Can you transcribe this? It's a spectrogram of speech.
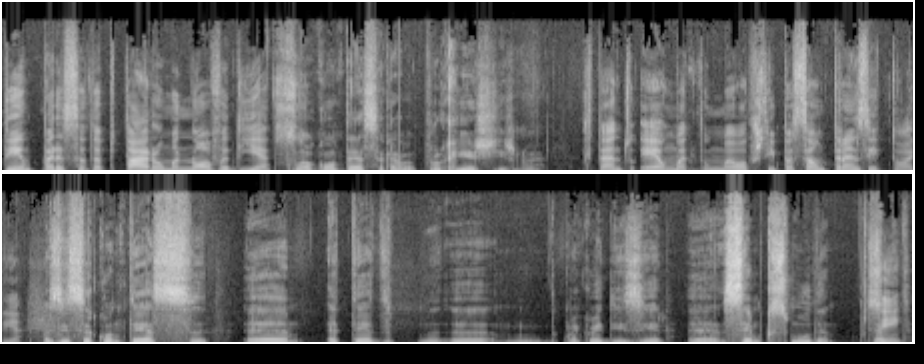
tempo para se adaptar a uma nova dieta. Se não acontece, acaba por reagir, não é? Portanto, é uma, uma obstipação transitória. Mas isso acontece uh, até de. Uh, como é que eu ia dizer? Uh, sempre que se muda. Portanto, Sim.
